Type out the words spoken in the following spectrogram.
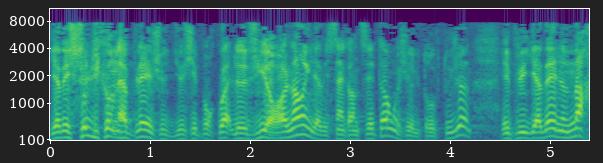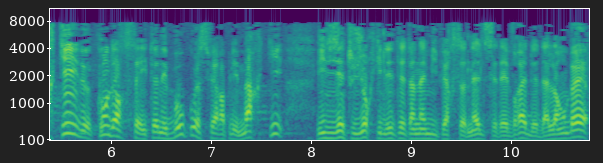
il y avait celui qu'on appelait, je ne sais pourquoi, le vieux Roland, il avait 57 ans, je le trouve tout jeune, et puis il y avait le marquis de Condorcet, il tenait beaucoup à se faire appeler marquis, il disait toujours qu'il était un ami personnel, c'était vrai, de d'Alembert,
